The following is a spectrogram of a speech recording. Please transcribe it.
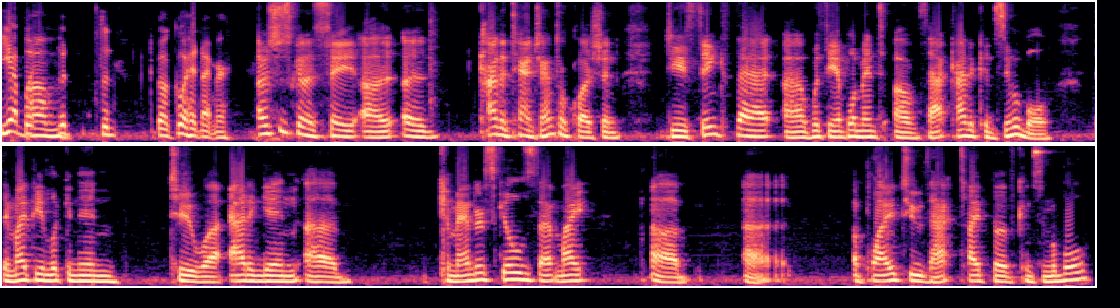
yeah, but Um, but the oh, go ahead, Nightmare. I was just going to say uh, a kind of tangential question. Do you think that uh, with the implement of that kind of consumable, they might be looking in to uh, adding in uh, commander skills that might uh, uh, apply to that type of consumable?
